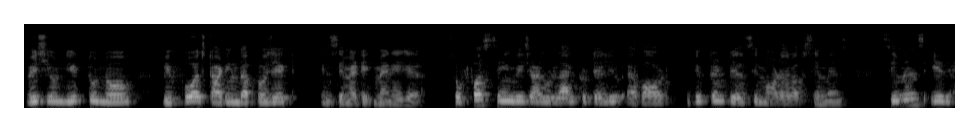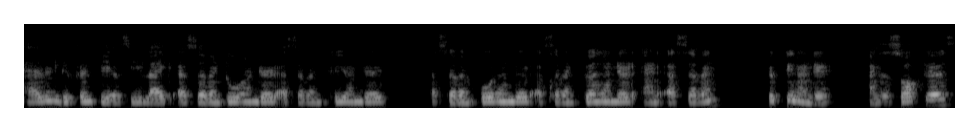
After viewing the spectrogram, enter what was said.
which you need to know before starting the project in SIMATIC Manager. So first thing which I would like to tell you about different PLC model of Siemens. Siemens is having different PLC like S7200, S7300, S7400, S71200 and S71500 and the softwares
